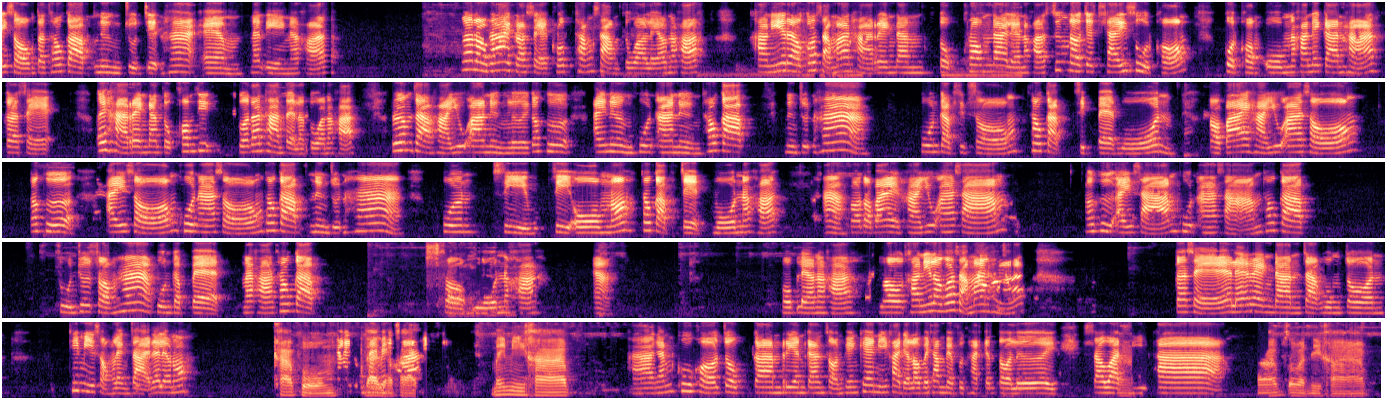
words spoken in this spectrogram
i สองจะเท่ากับหนึ่งจุดเจ็ดห้าแอมป์นั่นเองนะคะ เมื่อเราได้กระแสครบทั้งสามตัวแล้วนะคะ คราวนี้เราก็สามารถหาแรงดันตกคล่อมได้แล้วนะคะ ซึ่งเราจะใช้สูตรของกฎของโอห์มนะคะ ในการหากระแส เอ้ยหาแรงดันตกคล่อมที่ตัวต้านทานแต่ละตัวนะคะ เริ่มจากหา UR หนึ่งเลยก็คือ I หนึ่งคูณ R หนึ่งเท่ากับหนึ่งจุดห้าคูณกับสิบสองเท่ากับสิบแปดโวลต์ ต่อไปหา UR สองก็คือ I สองคูณ R สองเท่ากับหนึ่งจุดห้าคูณสี่สี่โอห์มเนาะเท่ากับเจ็ดโวลต์นะคะ อะพอต่อไปหา UR สามก็คือ I สามคูณ R สามเท่ากับ0.25คูณกับ8นะคะ เท่ากับ2โวลต์นะคะ อะครบแล้วนะคะ เราคราวนี้เราก็สามารถหา กระแสและแรงดันจากวงจรที่มีสองแหล่งจ่ายได้แล้วเนาะครับผมได้สงได้สัยไหมแล้วคคะรับ ไม่มีครับค่ะงั้นครูขอจบการเรียนการสอนเพียงแค่นี้ค่ะ เดี๋ยวเราไปทำแบบฝึกหัดกันต่อเลย สวัสดีค่ะ ครับ สวัสดีครับ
